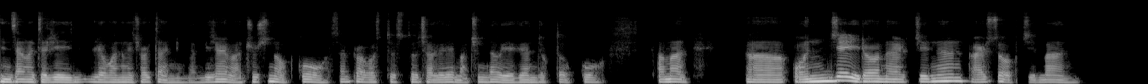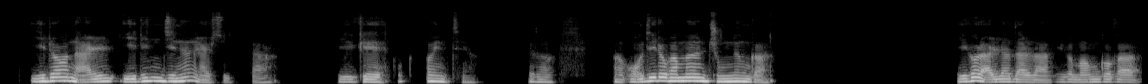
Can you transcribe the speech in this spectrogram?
인상을 드리려고 하는 게 절대 아닙니다. 미래를 맞출 수는 없고 샌프 아거스투스도 자기를 맞춘다고 얘기한 적도 없고 다만 아, 언제 일어날지는 알 수 없지만 일어날 일인지는 알 수 있다. 이게 포인트예요. 그래서 어, 어디로 가면 죽는가? 이걸 알려달라. 이거 멍거가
